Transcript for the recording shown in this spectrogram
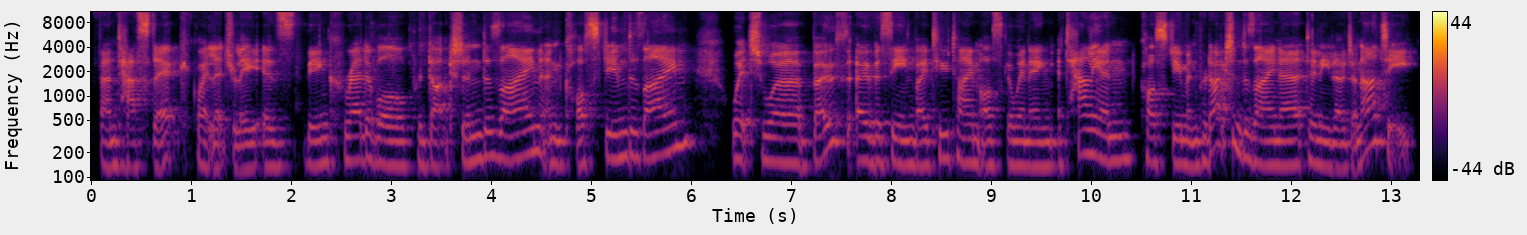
fantastic, quite literally, is the incredible production design and costume design, which were both overseen by two time Oscar winning Italian costume and production designer Danilo Donati.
